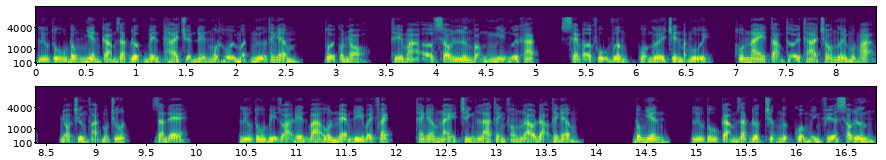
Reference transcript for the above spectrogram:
lưu tú đông nhiên cảm giác được bên thai truyền đến một hồi mật ngữ thanh âm, tuổi con nhỏ, thế mà ở sau lưng vọng nghị người khác, xem ở phụ vương của ngươi trên mặt mũi, hôm nay tạm thời tha cho ngươi một mạng, nhỏ trừng phạt một chút, gian đe. Lưu tú bị dọa đến ba hồn ném đi bảy phách, thanh âm này chính là thanh phong lão đạo thanh âm. Đông nhiên, lưu tú cảm giác được trước ngực của mình phía sau lưng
